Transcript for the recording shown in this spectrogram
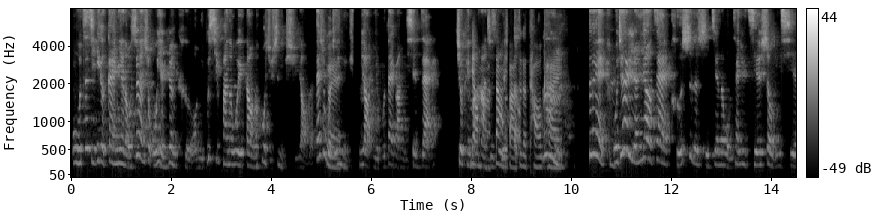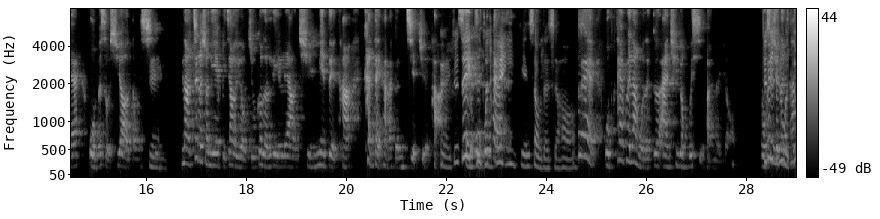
我自己一个概念呢，我虽然说我也认可哦，你不喜欢的味道呢，或许是你需要的，但是我觉得你需要也不代表你现在就可以马上，马上把这个掏开。嗯、对、嗯，我觉得人要在合适的时间呢，我们再去接受一些我们所需要的东西。那这个时候你也比较有足够的力量去面对它、看待它跟解决它。对，就是所以我不太愿意接受的时候，对，我不太会让我的个案去用不喜欢的油。我会觉得他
